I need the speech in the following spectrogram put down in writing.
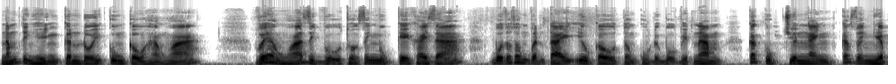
nắm tình hình cân đối cung cầu hàng hóa, với hàng hóa dịch vụ thuộc danh mục kê khai giá, Bộ Giao thông Vận tải yêu cầu Tổng cục Đường bộ Việt Nam, các cục chuyên ngành, các doanh nghiệp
